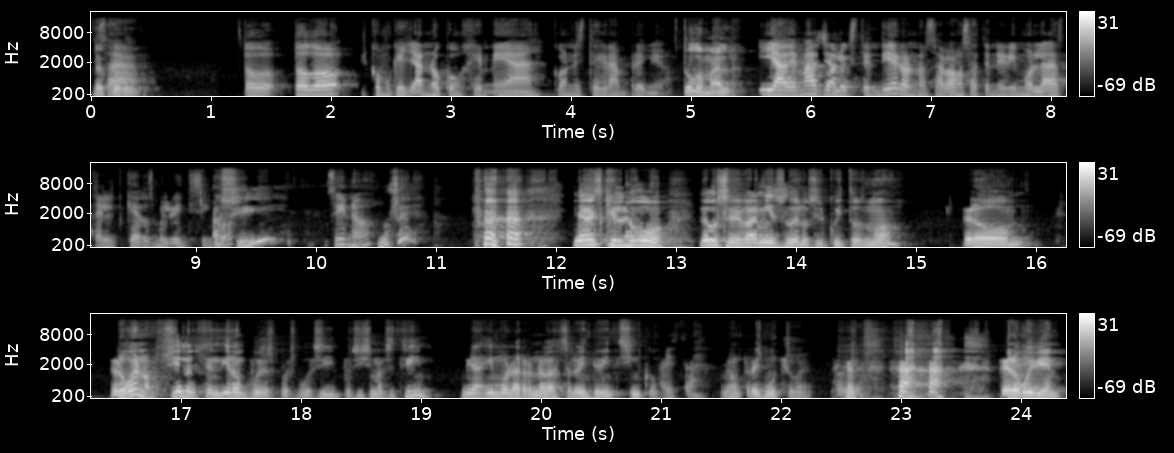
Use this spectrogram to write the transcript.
De acuerdo. todo, todo como que ya no congenea con este gran premio. Todo mal. Y además ya lo extendieron, o sea, vamos a tener Imola hasta el que 2025. ¿Ah, sí? Sí, ¿no? No sé. ya ves que luego, luego se me va a mí eso de los circuitos, ¿no? Pero, pero bueno, si ya lo extendieron, pues, pues, pues sí, pues sí se me hace stream. Mira, Imola renueva hasta el 2025. Ahí está. No, traes mucho, ¿eh? Pero muy bien.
